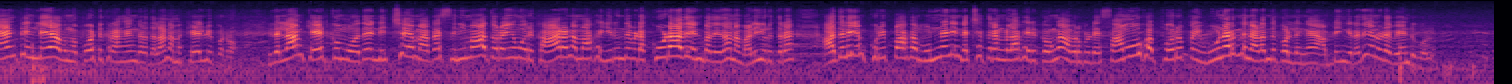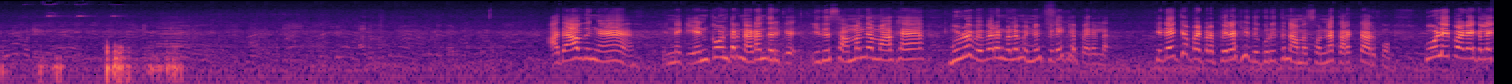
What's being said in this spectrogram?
கேன்டீன்லேயே அவங்க போட்டுக்கிறாங்கங்கிறதெல்லாம் நம்ம கேள்விப்படுறோம். இதெல்லாம் கேட்கும்போது நிச்சயமாக சினிமா துறையும் ஒரு காரணமாக இருந்துவிடக்கூடாது என்பதை தான் நான் வலியுறுத்துறேன். அதுலேயும் குறிப்பாக முன்னணி நட்சத்திரங்களாக இருக்கவங்க அவர்களுடைய சமூக பொறுப்பை உணர்ந்து நடந்து கொள்ளுங்க அப்படிங்கிறது என்னோட வேண்டுகோள். அதாவதுங்க இன்னைக்கு என்கவுண்டர் நடந்திருக்கு. இது சம்பந்தமாக முழு விவரங்களும் இன்னும் கிடைக்க பெறல கிடைக்கப்பெற்ற பிறகு இது குறித்து நாம சொன்னால் கரெக்டாக இருக்கும். கூலிப்படைகளை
